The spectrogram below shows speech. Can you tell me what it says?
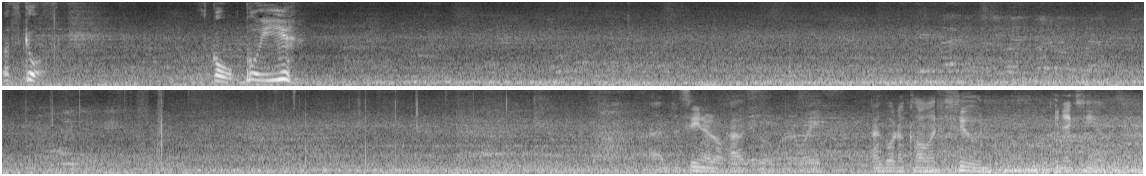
Let's go. Let's go, boy. Just seeing it on high school, by the way. I'm going to college soon, next year.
